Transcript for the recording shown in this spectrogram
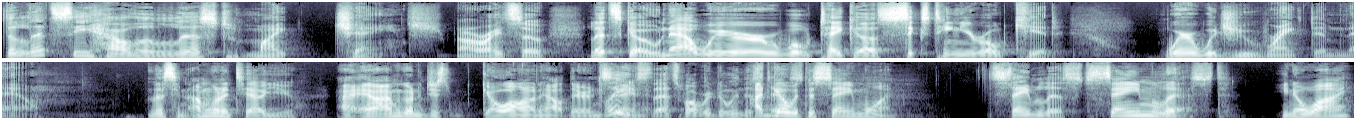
The, let's see how the list might change. All right, so let's go. Now we're we'll take a 16 year old kid. Where would you rank them now? Listen, I'm going to tell you. I, I'm going to just go on out there and say Please, that's why we're doing this. I'd go with the same one. same list. Same list. You know why?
